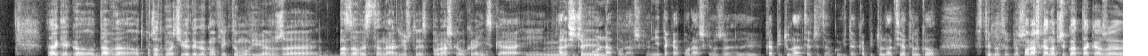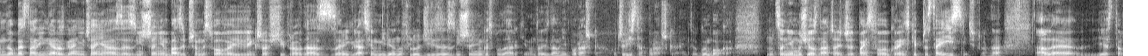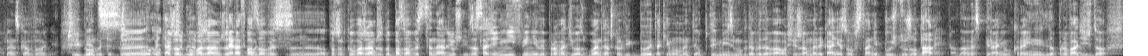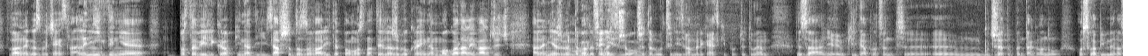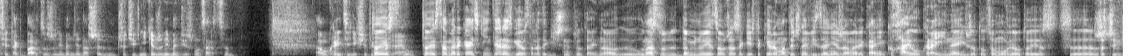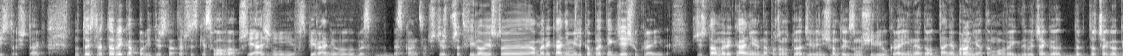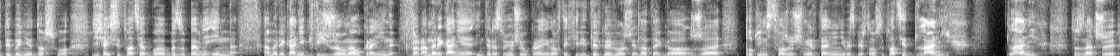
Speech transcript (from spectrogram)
Tak, jak od dawna, od początku właściwie tego konfliktu mówiłem, że bazowy scenariusz to jest porażka ukraińska i nigdy... Ale szczególna porażka. Nie taka porażka, że y, kapitulacja czy całkowita kapitulacja, tylko z tego, co No, pisze. porażka na przykład taka, że obecna linia rozgraniczenia ze zniszczeniem bazy przemysłowej w większości, prawda, z emigracją milionów ludzi, ze zniszczeniem gospodarki. No to jest dla mnie porażka, oczywista porażka i to głęboka. No, co nie musi oznaczać, że państwo ukraińskie przestaje istnieć, prawda? Ale jest to klęska w wojnie. Czyli byłoby Więc, czyli byłoby od tak, początku żeby uważałem, że to bazowy. Mhm. od początku uważałem, że to bazowy scenariusz i w zasadzie nic mnie nie wyprowadziło z błędu, aczkolwiek były takie momenty optymizmu, gdy wydawało się, że Amerykanie są w stanie pójść dużo dalej, prawda, we wspieraniu Ukrainy i doprowadzić do walnego zwycięstwa, ale nigdy nie postawili kropki nad i. Zawsze dozowali tę pomoc na tyle, żeby Ukraina mogła dalej walczyć, ale nie żeby mogła dokonać cynizm, przełomu. czy to był cynizm amerykański pod tytułem za, nie wiem, kilka procent y, budżetu Pentagonu osłabimy Rosję tak bardzo, że nie będzie naszym przeciwnikiem, że nie będzie już mocarstwem? A Ukraińcy niech się To jest, to jest amerykański interes geostrategiczny tutaj. No, u nas dominuje cały czas jakieś takie romantyczne widzenie, że Amerykanie kochają Ukrainę i że to, co mówią, to jest e, rzeczywistość, tak? No to jest retoryka polityczna, te wszystkie słowa o przyjaźni i o wspieraniu bez, bez końca. Przecież przed chwilą jeszcze Amerykanie mieli kompletnie gdzieś Ukrainę. Przecież to Amerykanie na początku lat 90. zmusili Ukrainę do oddania broni atomowej, gdyby czego, do, do czego gdyby nie doszło, dzisiaj sytuacja byłaby zupełnie inna. Amerykanie gwiżdżą na Ukrainę. Gwarant- Amerykanie interesują się Ukrainą w tej chwili tylko i wyłącznie dlatego, że Putin stworzył śmiertelnie niebezpieczną sytuację dla nich. Dla nich. To znaczy,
